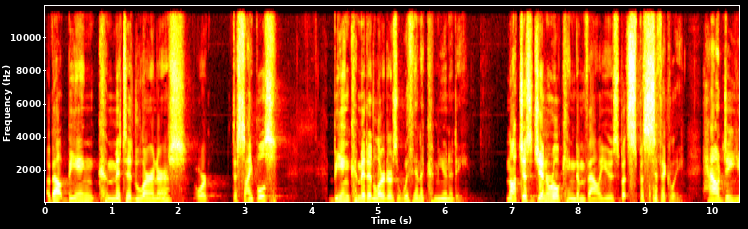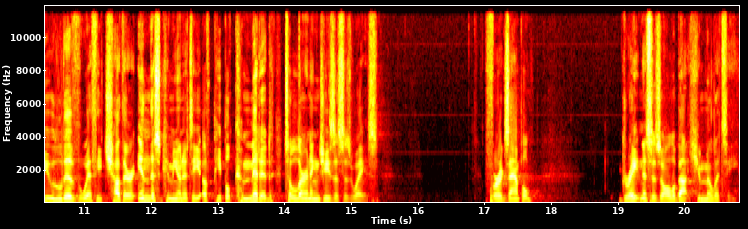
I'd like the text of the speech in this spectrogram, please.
about being committed learners or disciples, being committed learners within a community. Not just general kingdom values, but specifically, how do you live with each other in this community of people committed to learning Jesus' ways? For example, greatness is all about humility,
